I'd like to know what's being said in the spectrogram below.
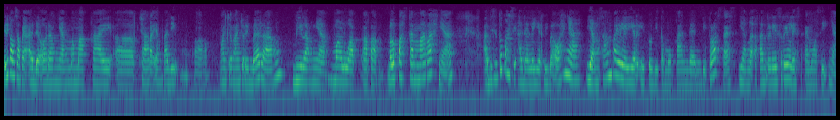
Jadi kalau sampai ada orang yang memakai uh, cara yang tadi uh, ngancur-ngancurin barang, bilangnya meluap apa melepaskan marahnya, habis itu masih ada layer di bawahnya yang sampai layer itu ditemukan dan diproses, yang nggak akan rilis-rilis emosinya.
